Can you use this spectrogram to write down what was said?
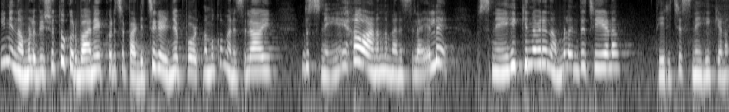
ഇനി നമ്മൾ വിശുദ്ധ കുർബാനയെക്കുറിച്ച് പഠിച്ചു കഴിഞ്ഞപ്പോൾ നമുക്ക് മനസ്സിലായി ഇത് സ്നേഹമാണെന്ന് മനസ്സിലായി അല്ലേ? സ്നേഹിക്കുന്നവരെ നമ്മൾ എന്ത് ചെയ്യണം? തിരിച്ച് സ്നേഹിക്കണം.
